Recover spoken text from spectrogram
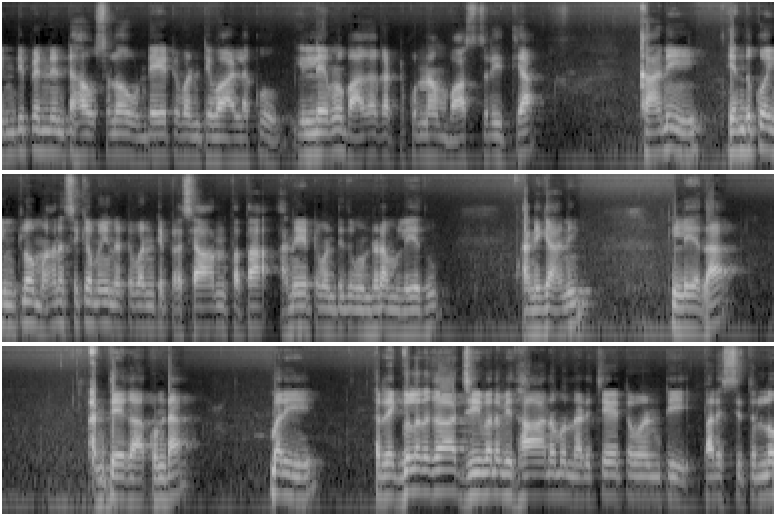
ఇండిపెండెంట్ హౌస్లో ఉండేటువంటి వాళ్ళకు ఇల్లేమో బాగా కట్టుకున్నాం వాస్తురీత్యా. కానీ ఎందుకో ఇంట్లో మానసికమైనటువంటి ప్రశాంతత అనేటువంటిది ఉండడం లేదు అని కానీ లేదా అంతేకాకుండా మరి రెగ్యులర్గా జీవన విధానము నడిచేటువంటి పరిస్థితుల్లో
